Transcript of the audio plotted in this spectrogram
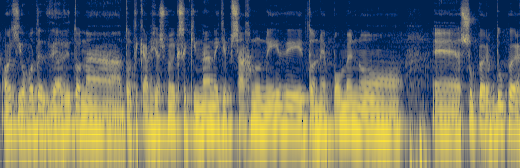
Όχι, οπότε δηλαδή το, να, το ότι κάποιοι ας πούμε ξεκινάνε και ψάχνουν ήδη τον επόμενο ε, super duper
